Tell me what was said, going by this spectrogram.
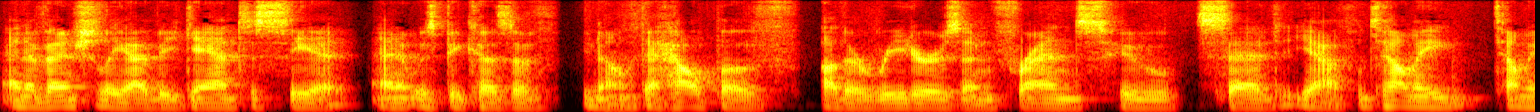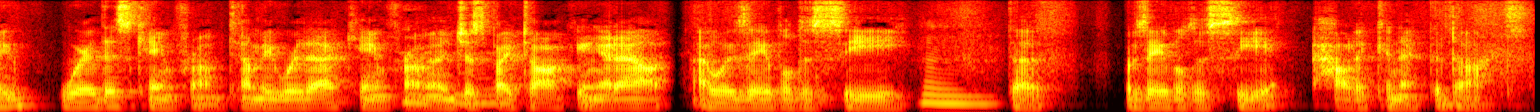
And eventually I began to see it. And it was because of, you know, the help of other readers and friends who said, yeah, well, tell me, tell me where this came from. Tell me where that came from. Mm-hmm. And just by talking it out, I was able to see mm. the, was able to see how to connect the dots.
